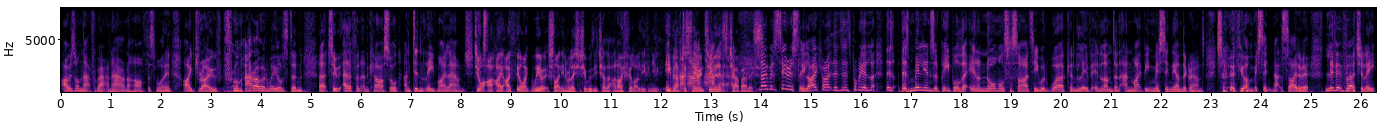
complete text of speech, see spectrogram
I was on that for about an hour and a half this morning. I drove from Harrow and Wealdstone uh, to Elephant and Castle and didn't leave my lounge. Do you know what? I, I- feel like we're slightly in a relationship with each other, and I feel like leaving you, even after just hearing two minutes to chat about this. No, but seriously, like, all right, there's, there's probably a lo- there's there's millions of people that in a normal society would work and live in London and might be missing the underground. So if you're missing that side of it, live it virtually.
